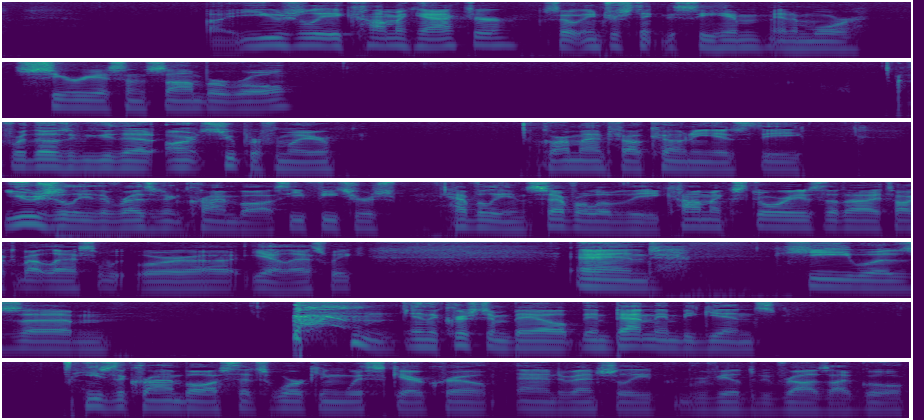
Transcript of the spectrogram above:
Uh, usually a comic actor, so interesting to see him in a more serious and somber role for those of you that aren't super familiar, Carmine Falcone is the usually the resident crime boss. He features heavily in several of the comic stories that I talked about last week, or uh, yeah, last week. And he was um, in the Christian Bale in Batman Begins. He's the crime boss that's working with Scarecrow, and eventually revealed to be Ra's al Ghul,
